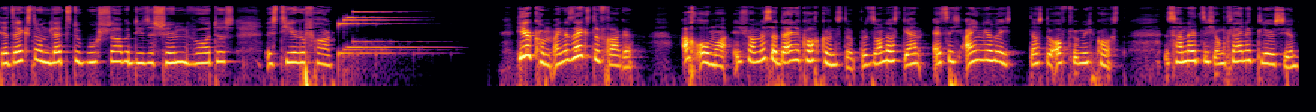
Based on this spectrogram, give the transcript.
Der sechste und letzte Buchstabe dieses schönen Wortes ist hier gefragt. Hier kommt meine sechste Frage. Ach Oma, ich vermisse deine Kochkünste. Besonders gern esse ich ein Gericht, das du oft für mich kochst. Es handelt sich um kleine Klößchen.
